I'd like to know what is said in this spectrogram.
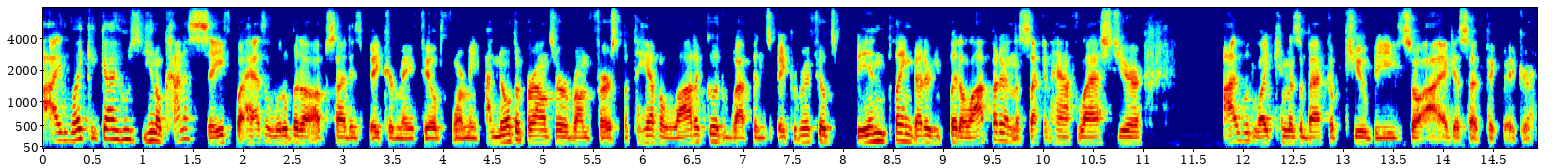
I like a guy who's, you know, kind of safe but has a little bit of upside is Baker Mayfield for me. I know the Browns are a run first, but they have a lot of good weapons. Baker Mayfield's been playing better. He played a lot better in the second half last year. I would like him as a backup QB, so I guess I'd pick Baker.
